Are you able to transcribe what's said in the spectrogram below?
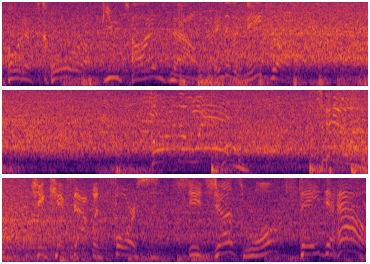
opponent's core a few times now. Into the knee drop. For the win. Two. She kicks out with force. She just won't stay down.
